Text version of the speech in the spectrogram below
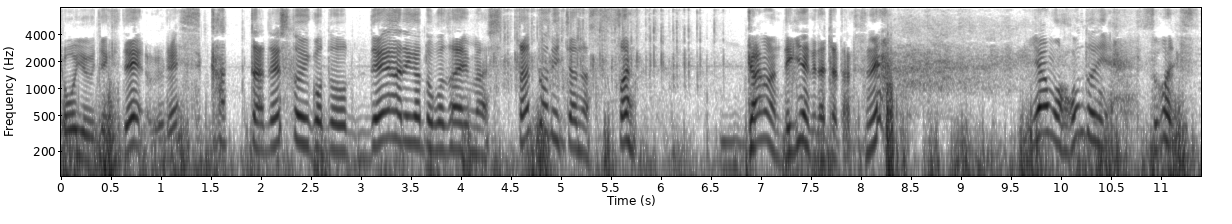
共有できて嬉しかったです。ということで、ありがとうございました。とりちゃんさん、我慢できなくなっちゃったんですね。いや、もう本当に、すごいです。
